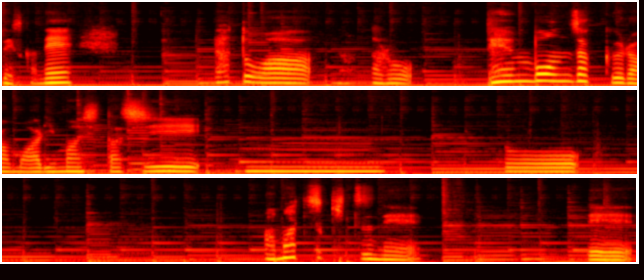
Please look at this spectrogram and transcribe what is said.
ですかね。あとは、なんだろう、千本桜もありましたし、うーんと、天津きつねで、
